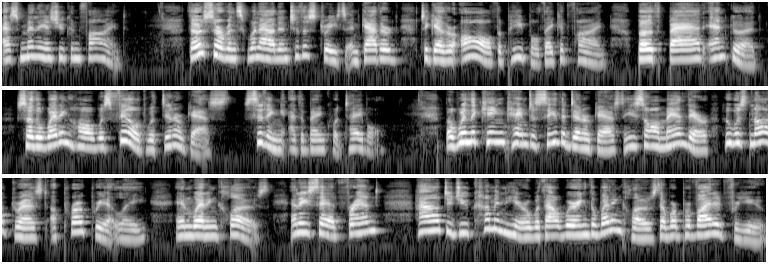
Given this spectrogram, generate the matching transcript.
as many as you can find. Those servants went out into the streets and gathered together all the people they could find, both bad and good. So the wedding hall was filled with dinner guests sitting at the banquet table. But when the king came to see the dinner guests, he saw a man there who was not dressed appropriately in wedding clothes. And he said, Friend, how did you come in here without wearing the wedding clothes that were provided for you?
